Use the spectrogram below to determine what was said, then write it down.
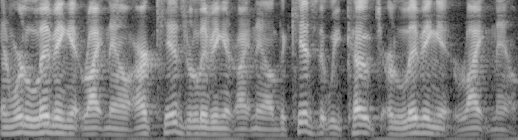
And we're living it right now. Our kids are living it right now. The kids that we coach are living it right now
